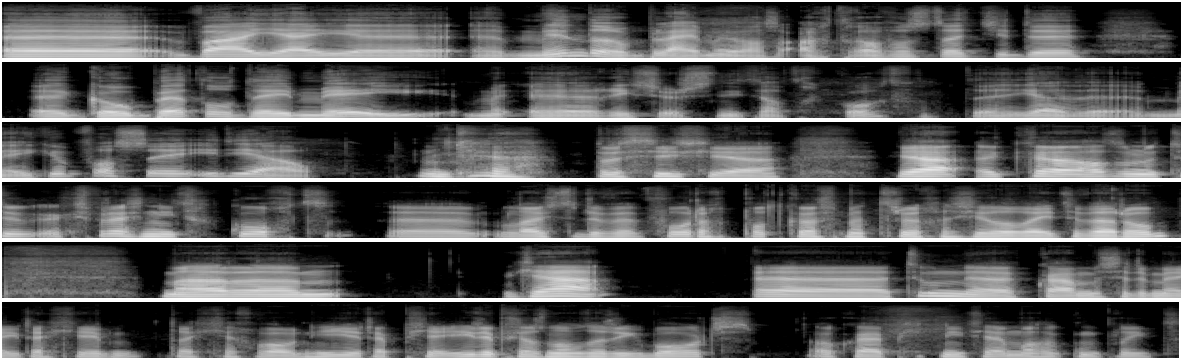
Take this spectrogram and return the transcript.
Eh, waar jij eh, eh, minder blij mee was achteraf, was dat je de eh, Go Battle Day May me- eh, research niet had gekocht. Want eh, ja, de make-up was eh, ideaal. Ja, precies, ja. Ja, ik eh, had hem natuurlijk expres niet gekocht. Eh luisterde we vorige podcast maar terug als je wil weten waarom. Maar ehm, ja, eh, toen eh, kwamen ze ermee dat je, dat je gewoon hier heb je, hier heb je alsnog de rewards. Ook al heb je het niet helemaal gecomplete.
